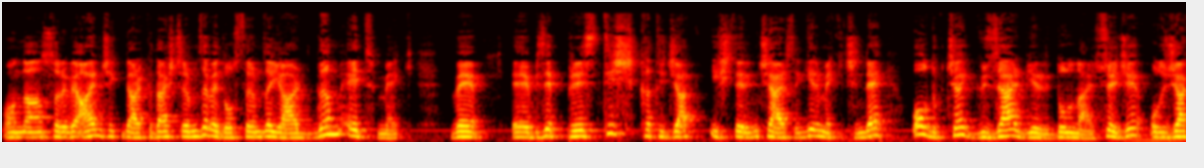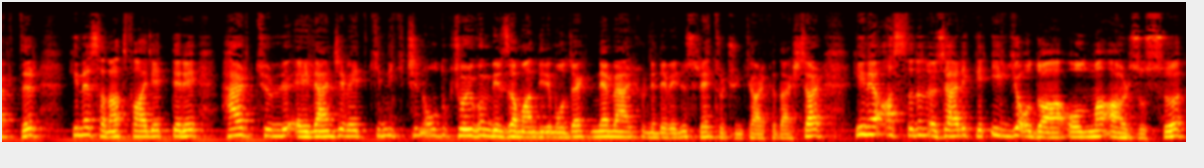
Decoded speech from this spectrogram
ondan sonra ve aynı şekilde arkadaşlarımıza ve dostlarımıza yardım etmek ve e, bize prestij katacak işlerin içerisine girmek için de oldukça güzel bir dolunay süreci olacaktır. Yine sanat faaliyetleri, her türlü eğlence ve etkinlik için oldukça uygun bir zaman dilimi olacak. Ne Merkür ne de Venüs retro çünkü arkadaşlar. Yine Aslan'ın özellikle ilgi odağı olma arzusu,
